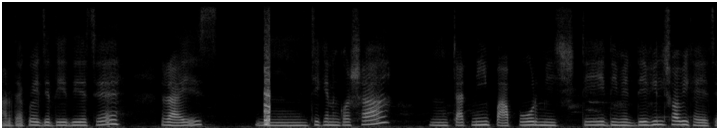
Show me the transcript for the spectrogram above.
আর দেখো এই যে দিয়ে দিয়েছে রাইস চিকেন কষা চাটনি, পাঁপড়, মিষ্টি, ডিমের ডেভিল সবই খাইয়েছে।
